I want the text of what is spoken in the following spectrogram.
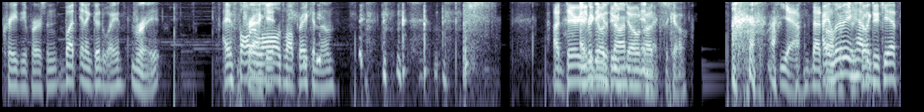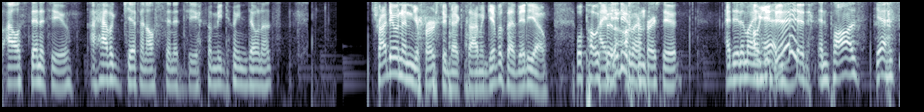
crazy person, but in a good way. right. I fall Track walls while breaking them. I dare you Everything to is go done do in donuts. Mexico. Yeah, that's I also literally true. have Go a do- GIF. I'll send it to you. I have a GIF and I'll send it to you of me doing donuts. Try doing it in your fursuit next time and give us that video. We'll post it. I it did do it in my on- fursuit. I did it in my Oh, you head. did? And pause. Yes.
